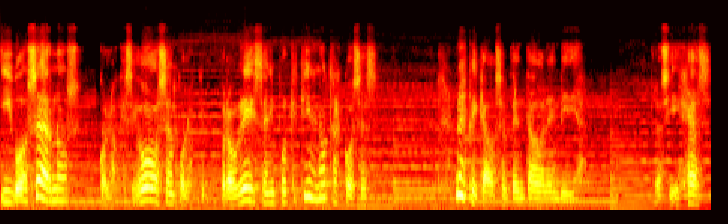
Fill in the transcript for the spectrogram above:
y gozarnos con los que se gozan, por los que progresan y porque tienen otras cosas. No es pecado ser tentado a la envidia, pero si dejas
